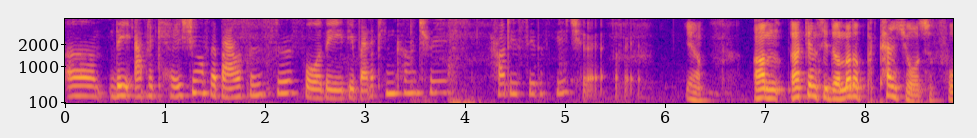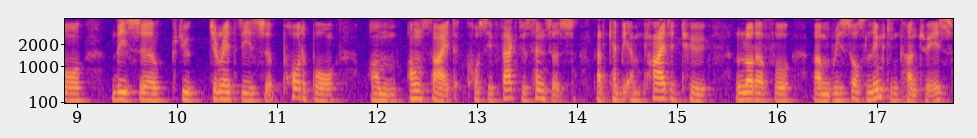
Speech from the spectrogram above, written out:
um, the application of the biosensor for the developing countries? How do you see the future of it? Yeah. Um, I can see a lot of potentials for this uh, to generate these uh, portable um, on-site cost-effective sensors that can be applied to a lot of uh, um, resource-limiting countries,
